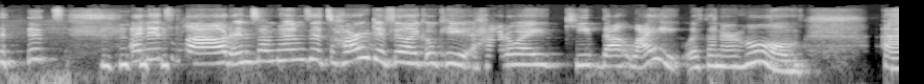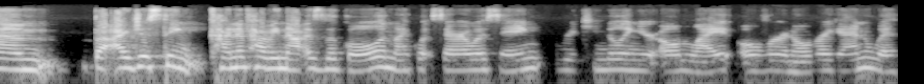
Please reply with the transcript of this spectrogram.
and it's, and it's loud and sometimes it's hard to feel like okay how do i keep that light within our home? Um, but i just think kind of having that as the goal and like what sarah was saying rekindling your own light over and over again with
